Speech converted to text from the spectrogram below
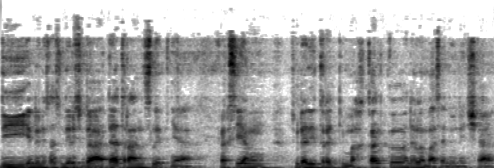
di Indonesia sendiri sudah ada translate-nya versi yang sudah diterjemahkan ke dalam bahasa Indonesia.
